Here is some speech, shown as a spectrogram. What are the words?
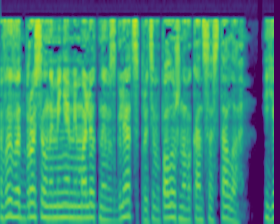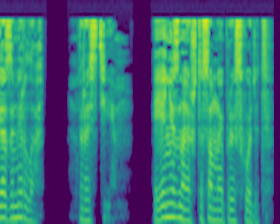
Вывод бросил на меня мимолетный взгляд с противоположного конца стола. Я замерла. «Прости. Я не знаю, что со мной происходит.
